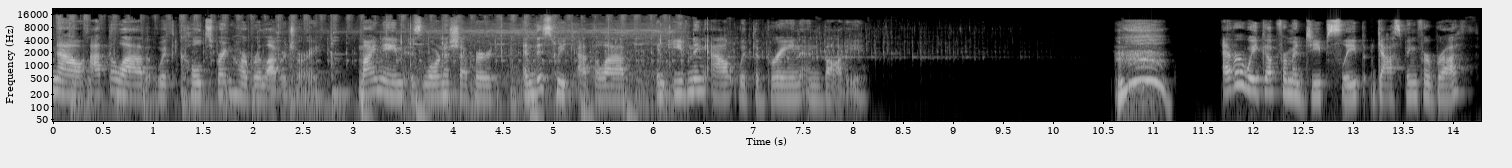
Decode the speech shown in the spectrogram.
now at the lab with Cold Spring Harbor Laboratory. My name is Lorna Shepard, and this week at the lab, an evening out with the brain and body. Ever wake up from a deep sleep gasping for breath?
